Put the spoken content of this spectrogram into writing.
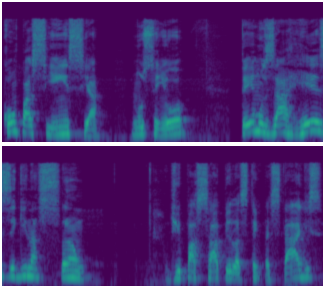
com paciência no Senhor, temos a resignação de passar pelas tempestades,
